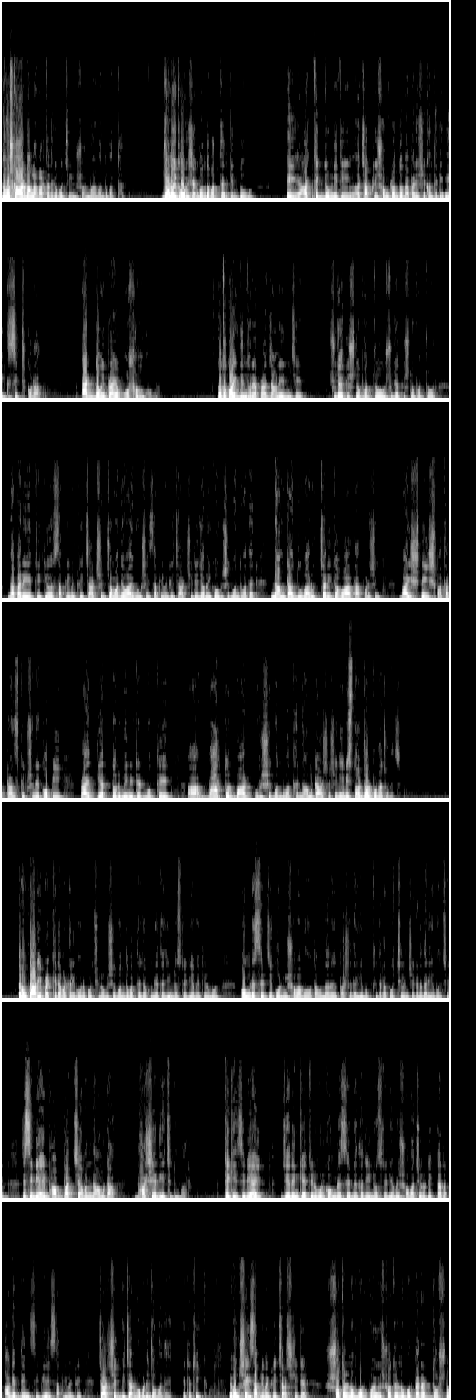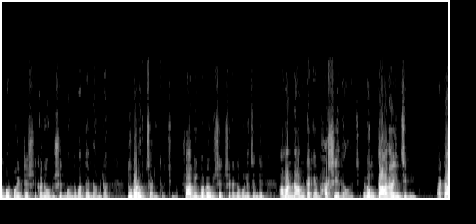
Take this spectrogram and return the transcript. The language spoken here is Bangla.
নমস্কার, বাংলা বার্তা থেকে বলছি সন্ময় বন্দ্যোপাধ্যায়। জনৈক অভিষেক বন্দ্যোপাধ্যায়ের কিন্তু এই আর্থিক দুর্নীতি চাকরি সংক্রান্ত ব্যাপারে সেখান থেকে এক্সিট করা একদমই প্রায় অসম্ভব। গত কয়েকদিন ধরে আপনারা জানেন যে সুজয় কৃষ্ণ ভদ্র সুজয় কৃষ্ণ ভদ্রর ব্যাপারে তৃতীয় সাপ্লিমেন্টারি চার্জশিট জমা দেওয়া এবং সেই সাপ্লিমেন্টারি চার্জশিটে জনৈক অভিষেক বন্দ্যোপাধ্যায়ের নামটা দুবার উচ্চারিত হওয়া, তারপরে সেই বাইশ তেইশ পাতার ট্রান্সক্রিপশনের কপি প্রায় তিয়াত্তর মিনিটের মধ্যে বাহাত্তর বার অভিষেক বন্দ্যোপাধ্যায়ের নামটা আসা, সে নিয়ে বিস্তর জল্পনা চলেছে। এবং তারই প্রেক্ষিতে আমার খালি মনে পড়ছিল, অভিষেক বন্দ্যোপাধ্যায় যখন নেতাজি ইন্ডোর স্টেডিয়ামে তৃণমূল কংগ্রেসের যে কর্মী সভা মমতা বন্দ্যোপাধ্যায়ের পাশে দাঁড়িয়ে বক্তৃতাটা করছিলেন, সেখানে দাঁড়িয়ে বলছিলেন যে, সিবিআই ভাব পাচ্ছে আমার নামটা ভাসিয়ে দিয়েছে দুবার। ঠিকই, সিবিআই যেদিনকে তৃণমূল কংগ্রেসের নেতাজি ইন্ডোর স্টেডিয়ামে সভা ছিল, ঠিক তার আগের দিন সিবিআই সাপ্লিমেন্টারি চার্জশিট বিচার ভবনে জমা দেয়। এটা ঠিক। এবং সেই সাপ্লিমেন্টারি চার্জশিটের সতেরো নম্বর সতেরো নম্বর প্যারার দশ নম্বর পয়েন্টে সেখানে অভিষেক বন্দ্যোপাধ্যায়ের নামটা দুবার উচ্চারিত ছিল। স্বাভাবিকভাবে অভিষেক সেটাকে বলেছেন যে, আমার নামটাকে ভাসিয়ে দেওয়া হয়েছে। এবং তার আইনজীবী একটা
